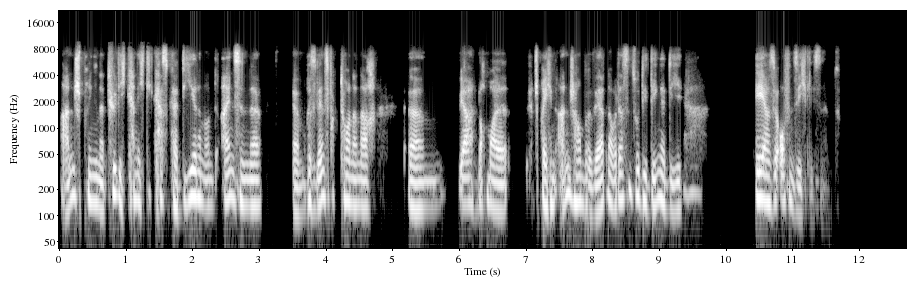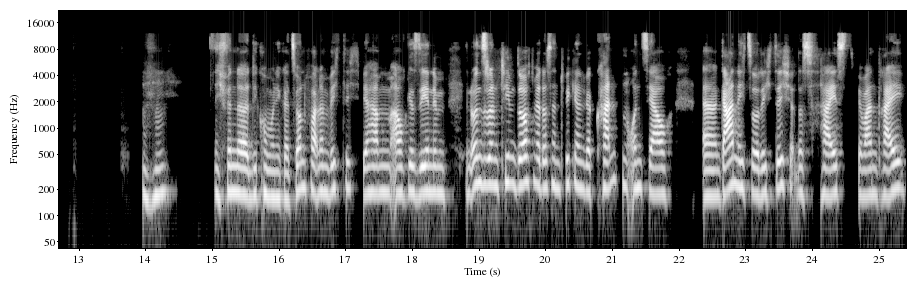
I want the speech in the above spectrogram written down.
anspringen. Natürlich kann ich die kaskadieren und einzelne ähm, Resilienzfaktoren danach ähm, ja nochmal entsprechend anschauen, bewerten. Aber das sind so die Dinge, die eher sehr offensichtlich sind. Mhm. Ich finde die Kommunikation vor allem wichtig. Wir haben auch gesehen, im, in unserem Team durften wir das entwickeln. Wir kannten uns ja auch äh, gar nicht so richtig. Das heißt, wir waren drei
